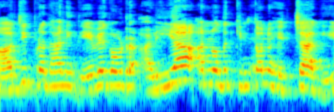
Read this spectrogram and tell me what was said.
ಮಾಜಿ ಪ್ರಧಾನಿ ದೇವೇಗೌಡರ ಅಳಿಯ ಅನ್ನೋದಕ್ಕಿಂತನೂ ಹೆಚ್ಚಾಗಿ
